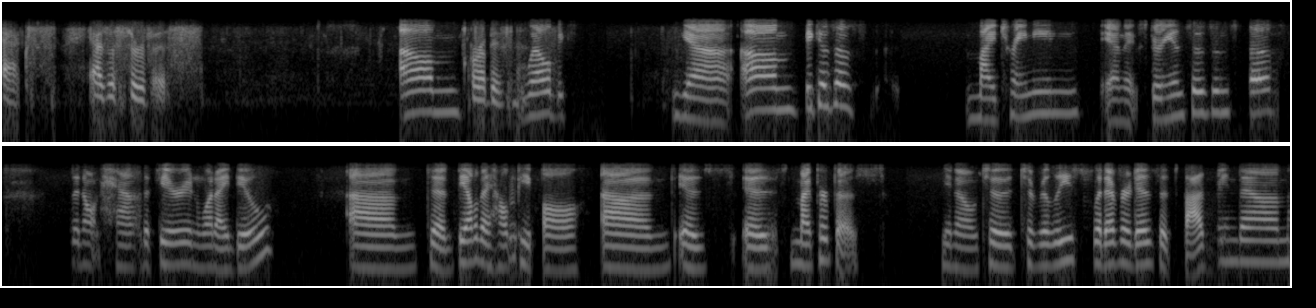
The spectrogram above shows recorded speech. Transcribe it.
X as a service um. or a business? Well, be- yeah. Um. Because of my training and experiences and stuff, I don't have the fear in what I do. Um. To be able to help people um is is my purpose. You know, to to release whatever it is that's bothering them.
